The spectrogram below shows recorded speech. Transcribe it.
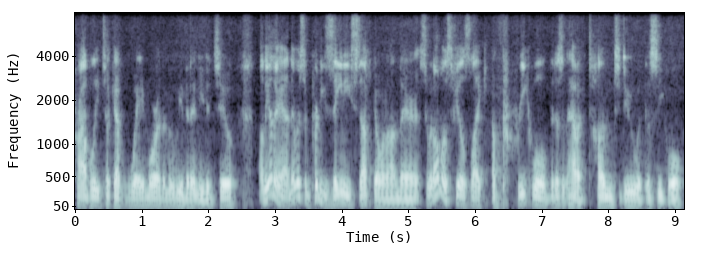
probably took up way more of the movie than it needed to. On the other hand, there was some pretty zany stuff going on there, so it almost feels like a prequel that doesn't have a ton to do with the sequel.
